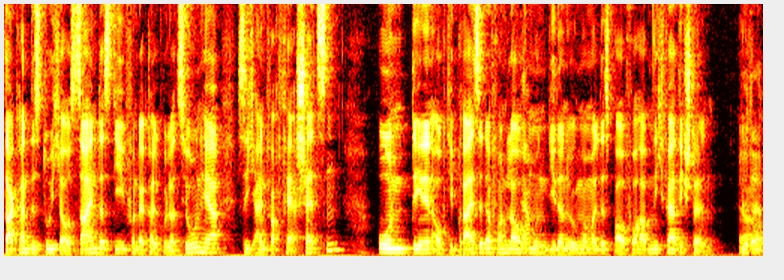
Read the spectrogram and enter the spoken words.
da kann das durchaus sein, dass die von der Kalkulation her sich einfach verschätzen und denen auch die Preise davonlaufen Ja. und die dann irgendwann mal das Bauvorhaben nicht fertigstellen. Bitter.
